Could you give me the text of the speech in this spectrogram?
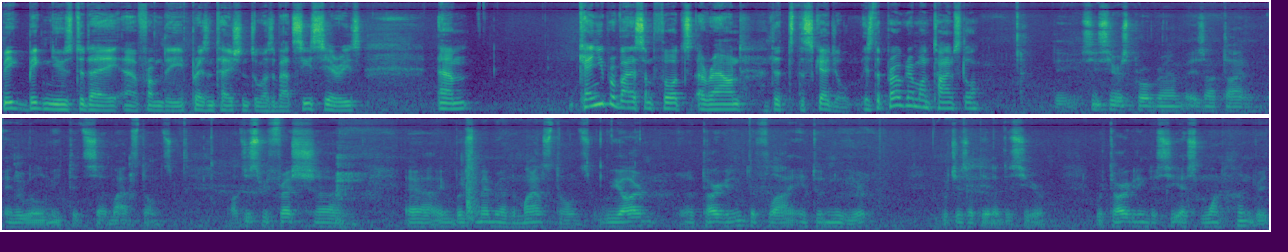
big big news today uh, from the presentations was about C Series. Um, can you provide us some thoughts around the, the schedule? Is the program on time still? The C Series program is on time and it will meet its uh, milestones. I'll just refresh um, everybody's memory on the milestones. We are uh, targeting to fly into the new year, which is at the end of this year. We're targeting the CS100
